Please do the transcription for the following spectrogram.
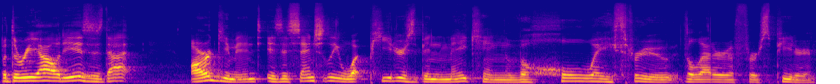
But the reality is, is that argument is essentially what Peter's been making the whole way through the letter of First Peter.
